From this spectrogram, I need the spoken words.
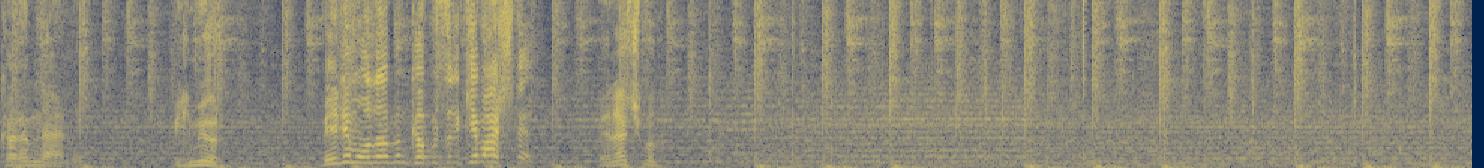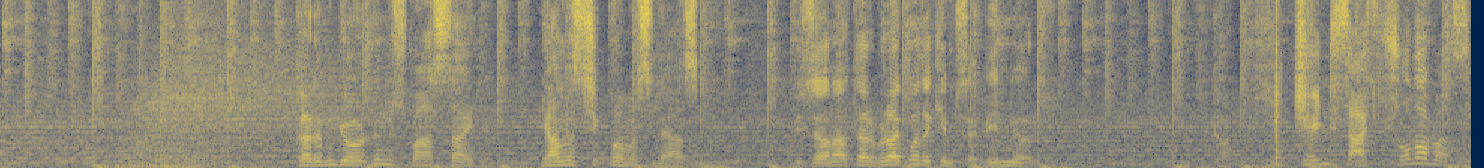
Karım nerede? Bilmiyorum. Benim odamın kapısını kim açtı? Ben açmadım. Karımı gördünüz mü hastaydı. Yalnız çıkmaması lazım. Bize anahtar bırakmadı kimse bilmiyoruz. Kapıyı kendisi açmış olamaz.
